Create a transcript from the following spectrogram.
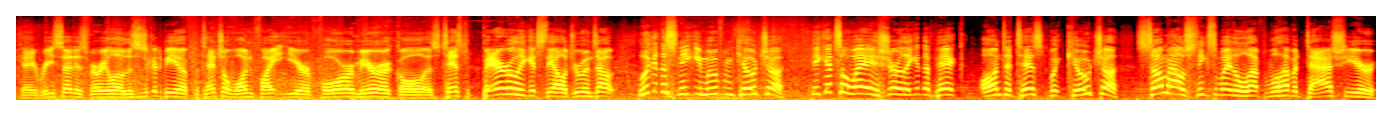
Okay, reset is very low. This is going to be a potential one fight here for Miracle as Tist barely gets the El'Druin's out. Look at the sneaky move from Kyocha. He gets away. Sure, they get the pick onto Tist, but Kyocha somehow sneaks away to the left. We'll have a dash here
